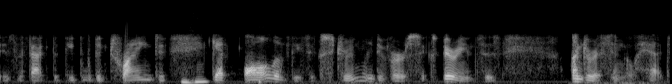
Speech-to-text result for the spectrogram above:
is the fact that people have been trying to mm-hmm. get all of these extremely diverse experiences under a single head.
